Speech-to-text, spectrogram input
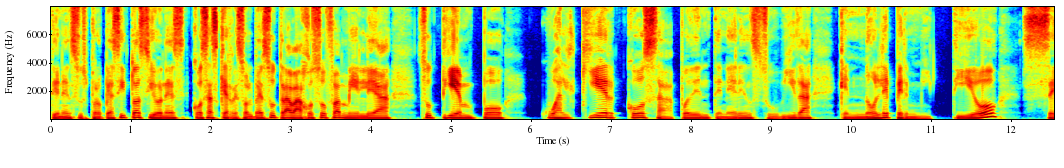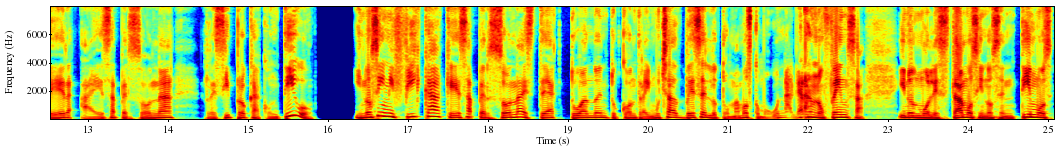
tienen sus propias situaciones, cosas que resolver, su trabajo, su familia, su tiempo, cualquier cosa pueden tener en su vida que no le permitió ser a esa persona recíproca contigo. Y no significa que esa persona esté actuando en tu contra y muchas veces lo tomamos como una gran ofensa y nos molestamos y nos sentimos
